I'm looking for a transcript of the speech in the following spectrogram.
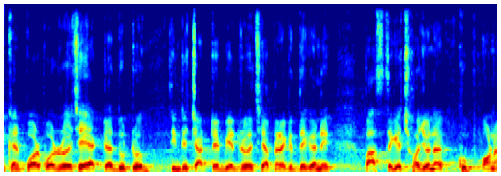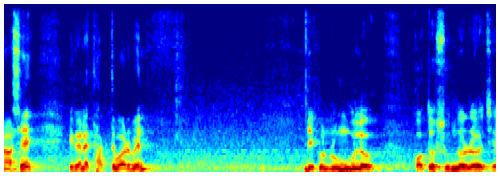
এখানে পরপর রয়েছে একটা, দুটো, তিনটে, চারটে বেড রয়েছে। আপনারা কিন্তু এখানে পাঁচ থেকে ছজনা খুব অনায়াসে এখানে থাকতে পারবেন। দেখুন রুমগুলো কত সুন্দর রয়েছে।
